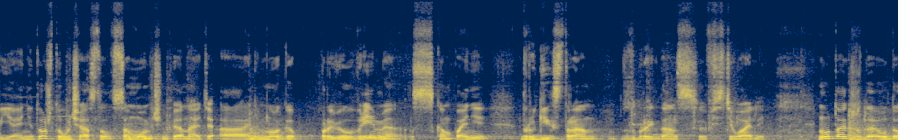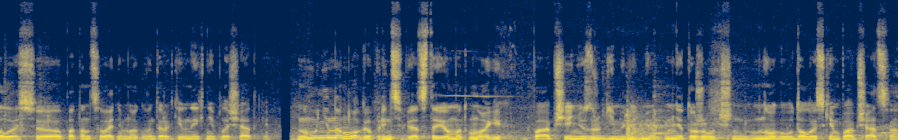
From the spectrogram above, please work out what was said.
Я не то что участвовал в самом чемпионате, а немного провел время с компанией других стран с брейкданс фестивалей. Ну, также, да, удалось э, потанцевать немного в интерактивной их площадке. Ну, мы не намного, в принципе, отстаем от многих по общению с другими людьми. Мне тоже очень много удалось с кем пообщаться.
